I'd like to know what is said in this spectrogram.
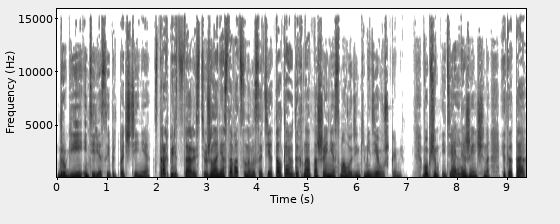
другие интересы и предпочтения. Страх перед старостью, желание оставаться на высоте толкают их на отношения с молоденькими девушками. В общем, идеальная женщина – это та,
